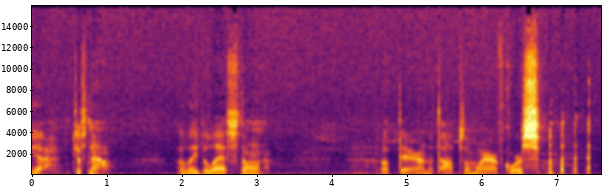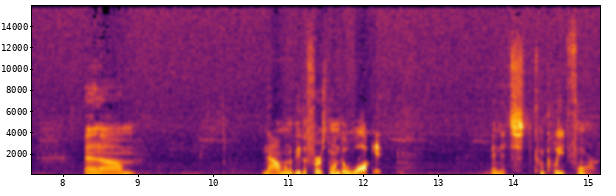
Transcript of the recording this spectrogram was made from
Yeah, just now. I laid the last stone up there on the top somewhere, of course. and um, now I'm going to be the first one to walk it in its complete form.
